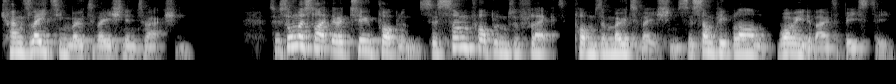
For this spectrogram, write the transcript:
translating motivation into action. So it's almost like there are two problems. So some problems reflect problems of motivation. So some people aren't worried about obesity.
